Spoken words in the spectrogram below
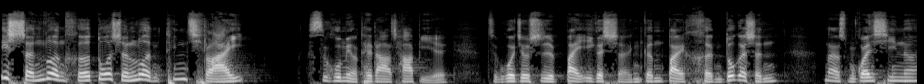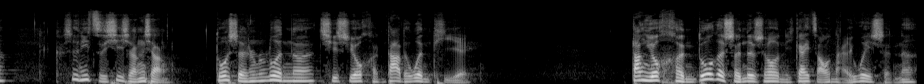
一神论和多神论听起来似乎没有太大差别，只不过就是拜一个神跟拜很多个神，那有什么关系呢？可是你仔细想想，多神论呢，其实有很大的问题耶。当有很多个神的时候，你该找哪一位神呢？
